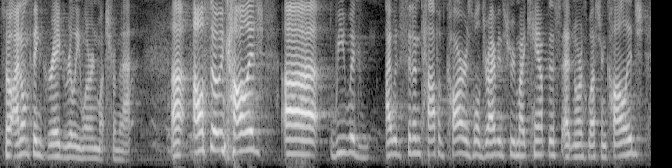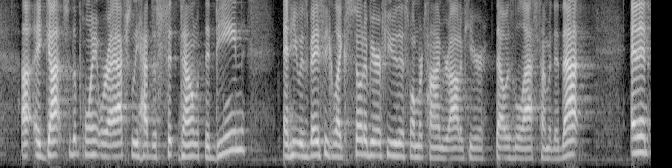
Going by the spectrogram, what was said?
So I don't think Greg really learned much from that. Uh, also in college, uh, we would, I would sit on top of cars while driving through my campus at Northwestern College. Uh, it got to the point where I actually had to sit down with the dean, and he was basically like, Soda beer, if you do this one more time, you're out of here. That was the last time I did that. And then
